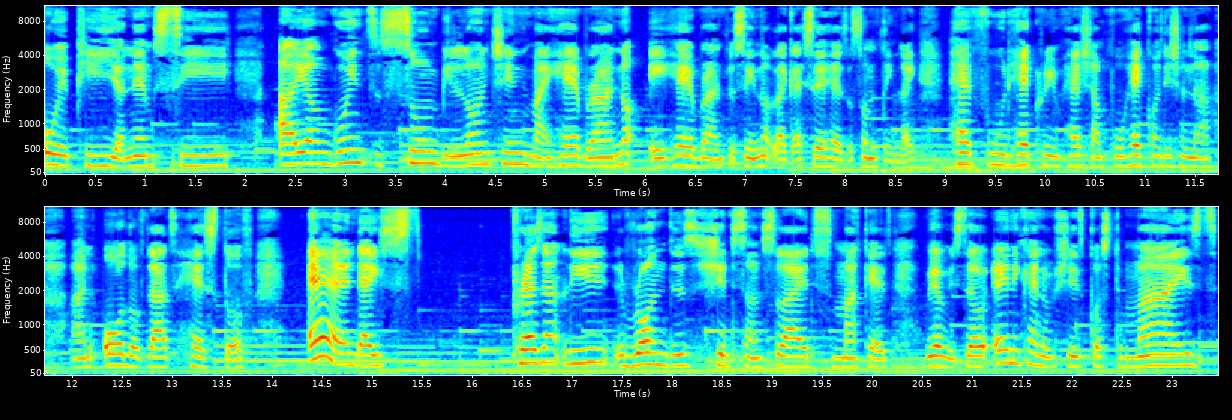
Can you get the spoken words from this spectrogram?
OAP, an MC, I am going to soon be launching my hair brand, not a hair brand per se, not like I say hairs or something like hair food, hair cream, hair shampoo, hair conditioner, and all of that hair stuff. And I presently run this shades and slides market where we sell any kind of shades customized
